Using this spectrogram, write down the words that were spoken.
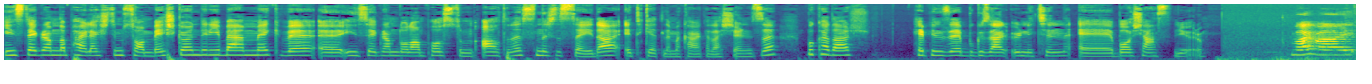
Instagram'da paylaştığım son 5 gönderiyi beğenmek ve e, Instagram'da olan postumun altına sınırsız sayıda etiketlemek arkadaşlarınızı. Bu kadar. Hepinize bu güzel ürün için e, bol şans diliyorum. Bye bye.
